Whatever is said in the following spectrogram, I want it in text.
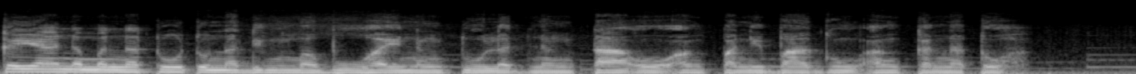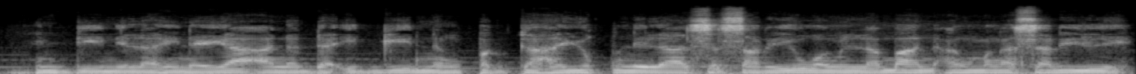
Kaya naman natuto na ding mabuhay ng tulad ng tao ang panibagong angkan na to. Hindi nila hinayaan na daigin ng pagkahayok nila sa sariwang laman ang mga sarili,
